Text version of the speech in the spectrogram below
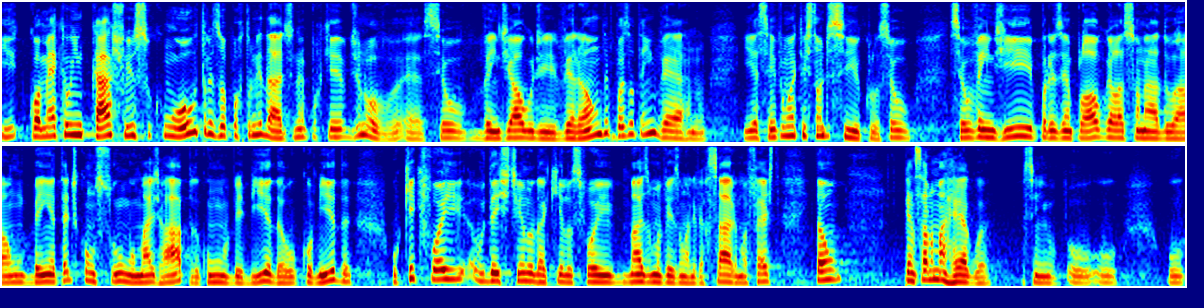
e como é que eu encaixo isso com outras oportunidades, né? Porque, de novo, é, se eu vendi algo de verão, depois eu tenho inverno. E é sempre uma questão de ciclo. Se eu, se eu vendi, por exemplo, algo relacionado a um bem até de consumo mais rápido, como uma bebida ou comida, o que, que foi o destino daquilo? Se foi, mais uma vez, um aniversário, uma festa? Então, pensar numa régua. Assim, o, o, o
